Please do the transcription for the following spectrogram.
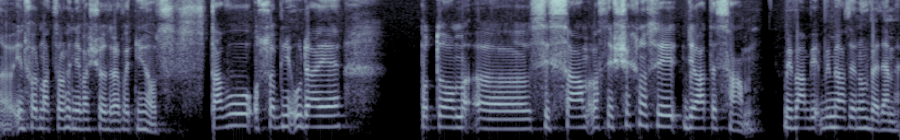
eh, informace ohledně vašeho zdravotního stavu, osobní údaje, potom uh, si sám, vlastně všechno si děláte sám. My, vám, my vás jenom vedeme.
